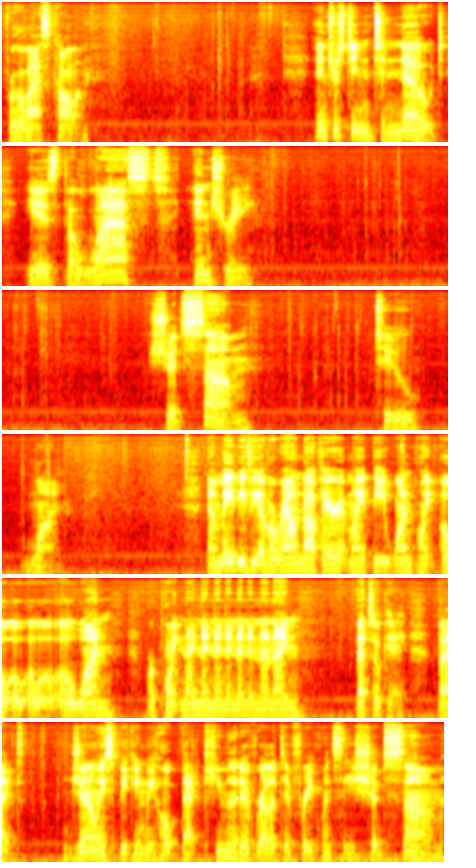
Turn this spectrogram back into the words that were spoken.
for the last column. Interesting to note is the last entry should sum to 1. Now, maybe if you have a round off error, it might be 1.000001 or 0.9999999. That's OK. But generally speaking, we hope that cumulative relative frequency should sum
